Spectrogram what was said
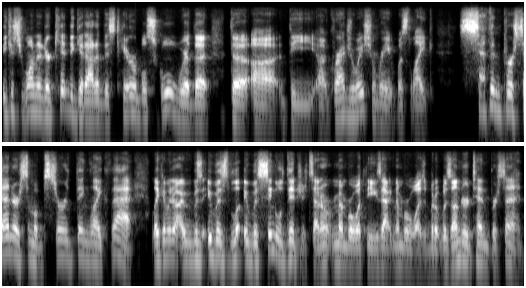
because she wanted her kid to get out of this terrible school where the the uh, the uh, graduation rate was like seven percent or some absurd thing like that. Like I mean, it was it was it was single digits. I don't remember what the exact number was, but it was under ten percent.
